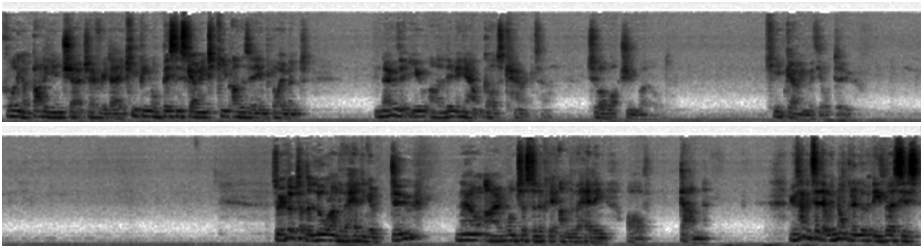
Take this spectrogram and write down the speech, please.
calling a buddy in church every day, keeping your business going to keep others in employment, know that you are living out God's character to a watching world. Keep going with your do. So we've looked at the law under the heading of do. Now I want us to look at it under the heading of done. Because having said that, we're not going to look at these verses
